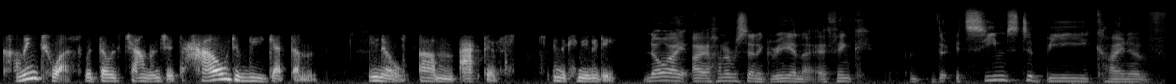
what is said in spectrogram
coming to us with those challenges. How do we get them, you know, um, active in the community? No, I, I 100% agree. And I think there, it seems to be kind of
